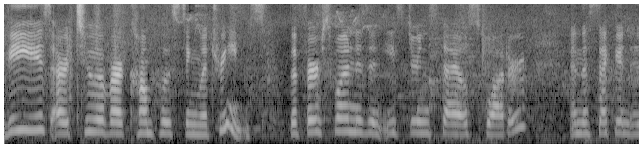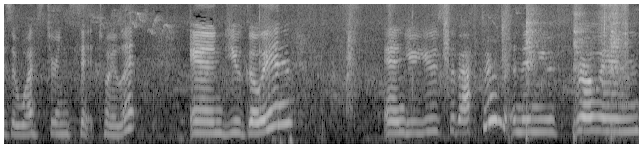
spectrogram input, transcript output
These are two of our composting latrines. The first one is an Eastern style squatter and the second is a western sit toilet. And you go in and you use the bathroom and then you throw in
